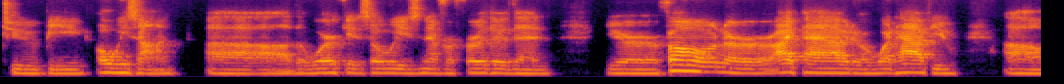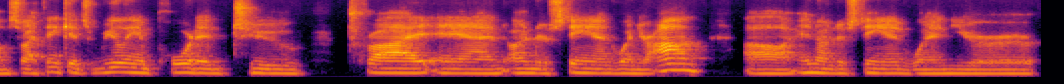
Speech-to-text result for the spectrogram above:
to be always on. Uh, the work is always never further than your phone or iPad or what have you. Um, so I think it's really important to try and understand when you're on uh, and understand when you're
